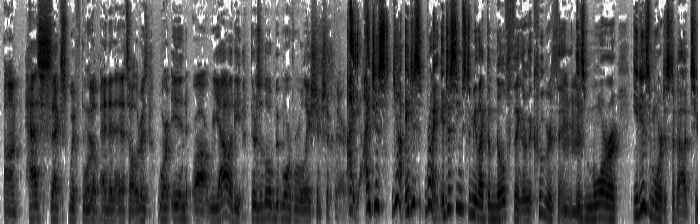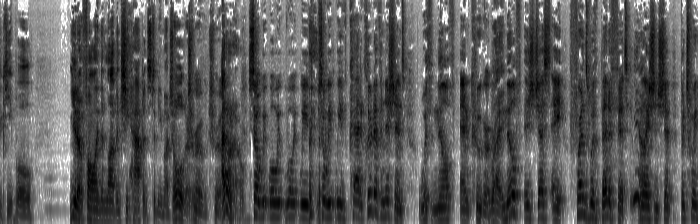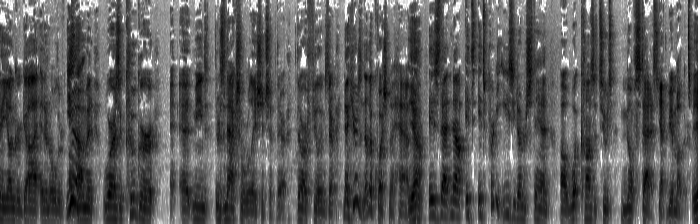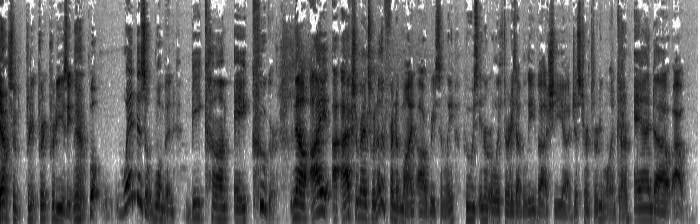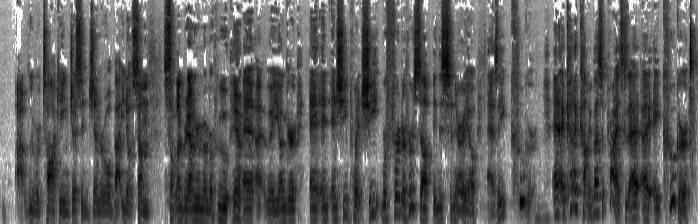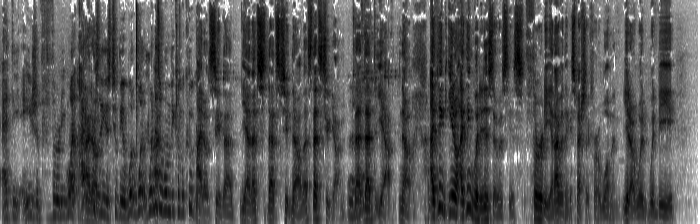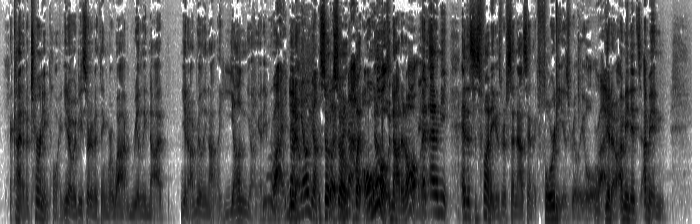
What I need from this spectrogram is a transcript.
um, has sex with the Or- milf, and and that's all there is. Where in uh, reality, there's a little bit more of a relationship there. I I just yeah, it just right. It just seems to me like the milf thing or the cougar thing Mhm. is more. It is more just about two people, you know, falling in love, and she happens to be much older. True, true. I don't know. So we well we, we we've so we we've had clear definitions with MILF and Cougar. Right. MILF is just a friends with benefits Yeah. relationship between a younger guy and an older Yeah. woman, whereas a Cougar it means there's an actual relationship there. There are feelings there. Now, here's another question I have. Yeah. Is that now it's it's pretty easy to understand uh, what constitutes MILF status. You have to be a mother. Yeah. So pretty pretty pretty easy. Yeah. But when does a woman become a cougar? Now, I I actually ran into another friend of mine uh, recently who's in her early 30s. I believe uh, she uh, just turned 31. Okay. And uh, we were talking just in general about you know some celebrity I don't even remember who Yeah. and, uh, younger and, and and she point she referred to herself in this scenario as a cougar and it kind of caught me by surprise because a, a, a cougar at the age of 31 I, I don't- personally think is too the when, when, when does a I- woman become a cougar I don't see that. Yeah, that's that's too no, that's that's too young. Uh-huh. That that yeah, no. I think you know, I think what it is though is is thirty, and I would think especially for a woman, you know, would would be a kind of a turning point. You know, it would be sort of a thing where wow, I'm really not. You know, I'm really not like young, young anymore. Right, you not know? young, young, So, but- so, but old. no, not at all. Yeah. And, and I mean, and this is funny because we're sitting out saying like 40 is really old. Right. You know, I mean, it's, I mean,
